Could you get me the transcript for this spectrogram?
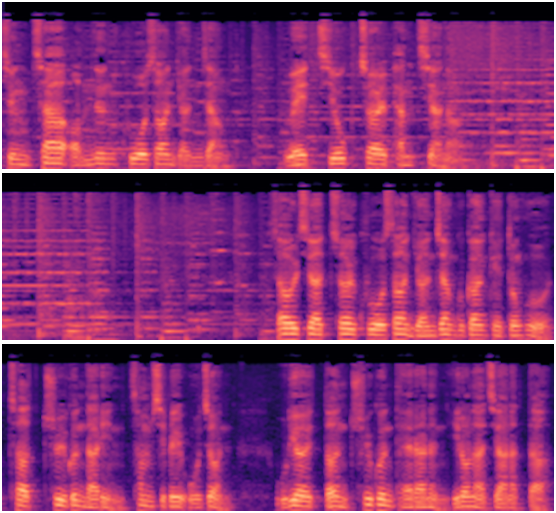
증차 없는 9호선 연장 왜 지옥철 방치하나? 서울 지하철 9호선 연장 구간 개통 후 첫 출근 날인 30일 오전 우려했던 출근 대란은 일어나지 않았다.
